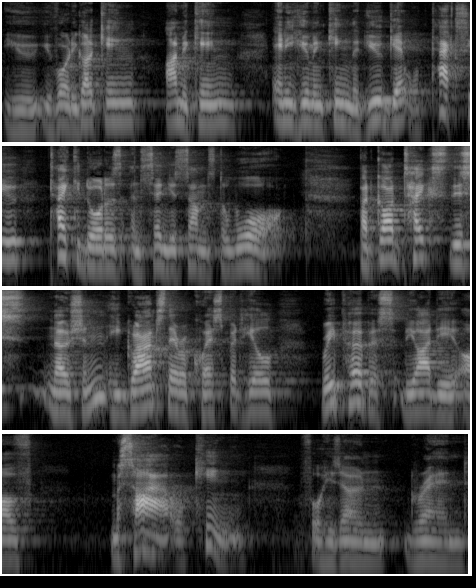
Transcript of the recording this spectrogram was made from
you. You've already got a king. I'm a king. Any human king that you get will tax you, take your daughters and send your sons to war. But God takes this notion, He grants their request, but He'll repurpose the idea of Messiah or King for His own grand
